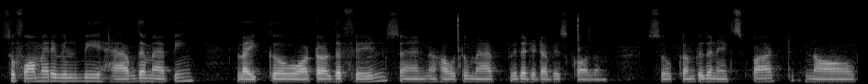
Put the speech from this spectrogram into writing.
So form array will be have the mapping like uh, what are the fields and how to map with the database column so come to the next part. Now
